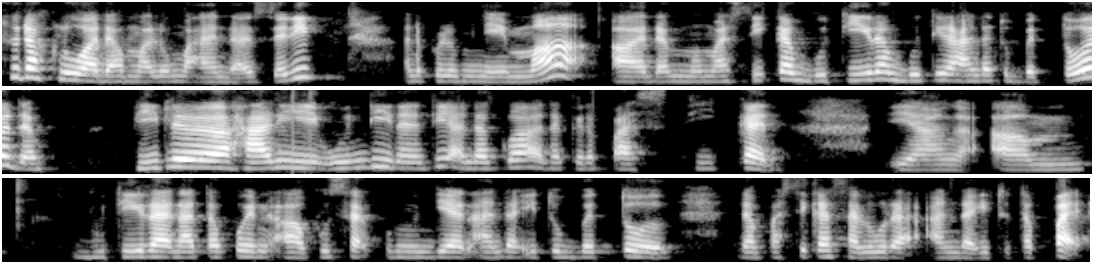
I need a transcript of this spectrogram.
sudah keluar dah maklumat anda. Jadi anda perlu menyemak uh, dan memastikan butiran-butiran anda tu betul dan bila hari undi nanti anda keluar anda kena pastikan yang um, butiran ataupun uh, pusat pengundian anda itu betul dan pastikan saluran anda itu tepat.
